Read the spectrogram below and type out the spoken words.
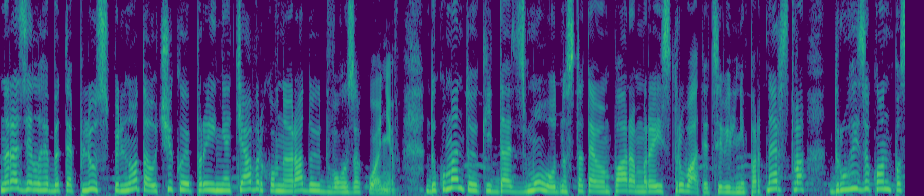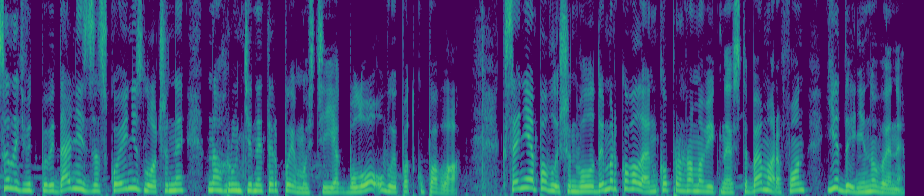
Наразі ЛГБТ плюс спільнота очікує прийняття Верховною Радою двох законів. Документу, який дасть змогу одностатевим парам реєструвати цивільні партнерства. Другий закон посилить відповідальність за скоєні злочини на ґрунті нетерпимості, як було у випадку Павла. Ксенія Павлишин, Володимир Коваленко, програма Вікна СТБ, марафон. Єдині новини.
